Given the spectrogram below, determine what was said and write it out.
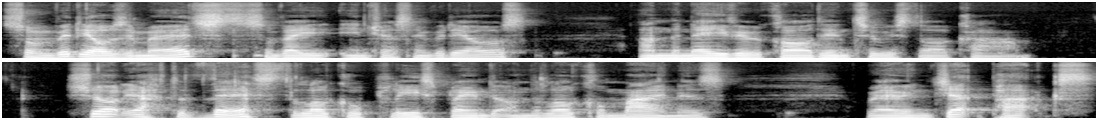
Some videos emerged, some very interesting videos, and the Navy recorded in to restore calm. Shortly after this, the local police blamed it on the local miners wearing jetpacks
